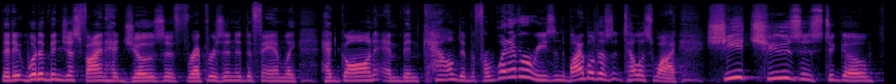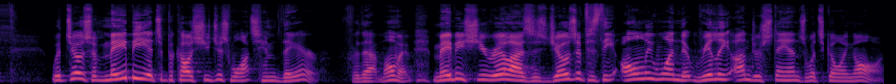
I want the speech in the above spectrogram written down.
that it would have been just fine had Joseph represented the family, had gone and been counted. But for whatever reason, the Bible doesn't tell us why, she chooses to go with Joseph. Maybe it's because she just wants him there for that moment. Maybe she realizes Joseph is the only one that really understands what's going on.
